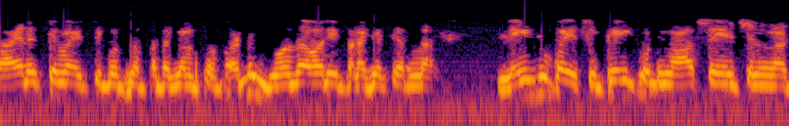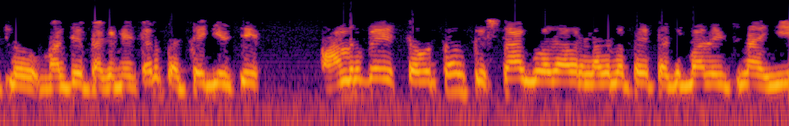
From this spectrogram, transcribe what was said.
రాయలసీమ ఎత్తిపోతుల పథకంతో పాటు గోదావరి బనకచెర్ల లింక్ పై సుప్రీంకోర్టును ఆశ్రయించనున్నట్లు మంత్రి ప్రకటించారు. ప్రత్యేకించి ఆంధ్రప్రదేశ్ ప్రభుత్వం కృష్ణా గోదావరి నదులపై ప్రతిపాదించిన ఈ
